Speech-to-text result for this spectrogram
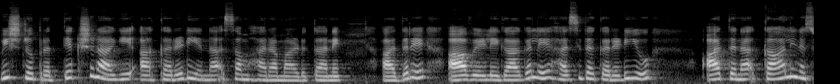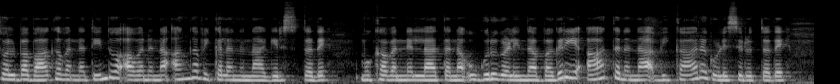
ವಿಷ್ಣು ಪ್ರತ್ಯಕ್ಷನಾಗಿ ಆ ಕರಡಿಯನ್ನು ಸಂಹಾರ ಮಾಡುತ್ತಾನೆ. ಆದರೆ ಆ ವೇಳೆಗಾಗಲೇ ಹಸಿದ ಕರಡಿಯು ಆತನ ಕಾಲಿನ ಸ್ವಲ್ಪ ಭಾಗವನ್ನು ತಿಂದು ಅವನನ್ನು ಅಂಗವಿಕಲನನ್ನಾಗಿರಿಸುತ್ತದೆ. ಮುಖವನ್ನೆಲ್ಲ ತನ್ನ ಉಗುರುಗಳಿಂದ ಬಗರಿ ಆತನನ್ನು ವಿಕಾರಗೊಳಿಸಿರುತ್ತದೆ.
